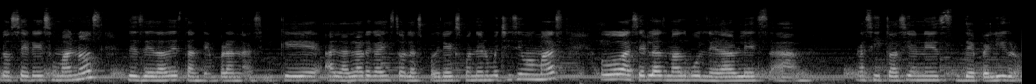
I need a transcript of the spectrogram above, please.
los seres humanos desde edades tan tempranas y que a la larga esto las podría exponer muchísimo más o hacerlas más vulnerables a, situaciones de peligro.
